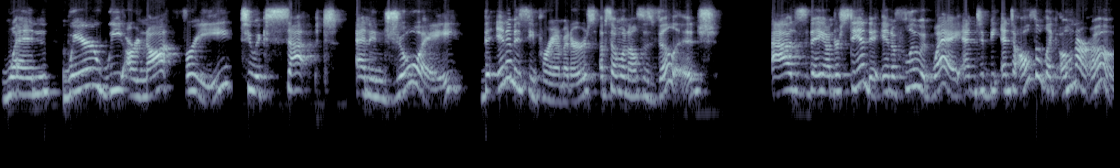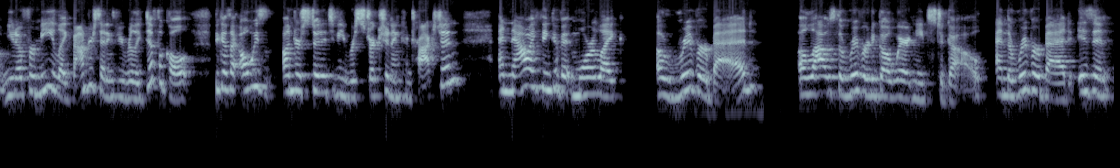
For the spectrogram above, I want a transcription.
when where we are not free to accept and enjoy the intimacy parameters of someone else's village as they understand it in a fluid way and to be and to also like own our own. You know for me like boundary settings be really difficult because i always understood it to be restriction and contraction. And now i think of it more like a riverbed allows the river to go where it needs to go. And the riverbed isn't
